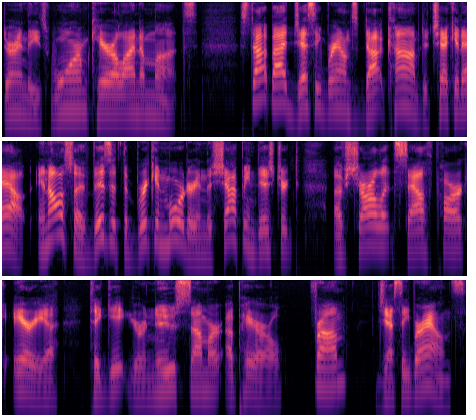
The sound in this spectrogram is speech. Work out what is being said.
during these warm Carolina months. Stop by jessebrowns.com to check it out and also visit the brick and mortar in the shopping district of Charlotte's South Park area to get your new summer apparel from Jesse Brown's.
